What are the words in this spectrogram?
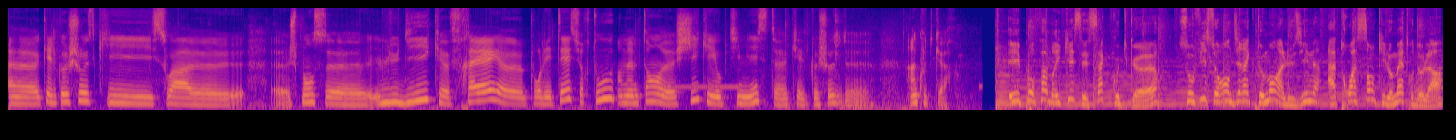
Euh, quelque chose qui soit, euh, je pense, ludique, frais, pour l'été surtout, en même temps chic et optimiste, quelque chose de... un coup de cœur. Et pour fabriquer ces sacs coup de cœur, Sophie se rend directement à l'usine à 300 km de là,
